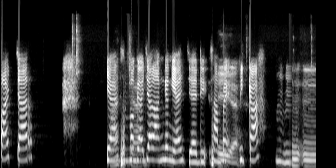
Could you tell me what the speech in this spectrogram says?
pacar. Ya, Pacar. semoga aja langgeng ya. Jadi sampai Iya. nikah. Mm-mm. Mm-mm.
